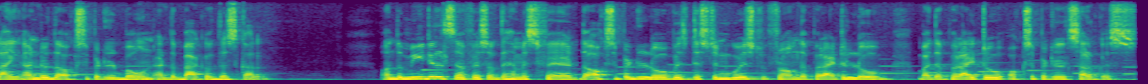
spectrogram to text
lying under the occipital bone at the back of the skull. On the medial surface of the hemisphere, the occipital lobe is distinguished from the parietal lobe by the parieto-occipital sulcus.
